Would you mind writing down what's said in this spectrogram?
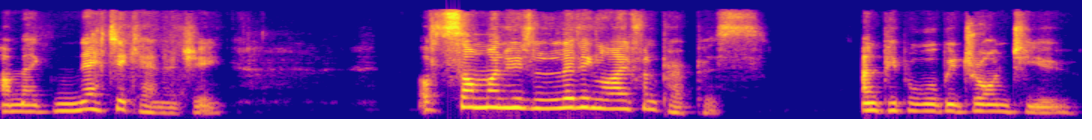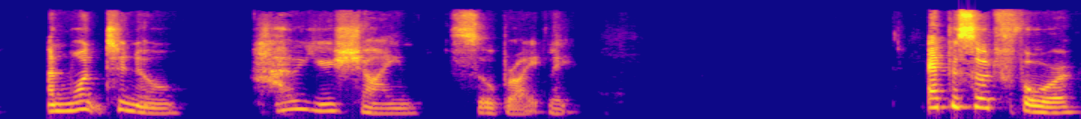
a magnetic energy of someone who's living life on purpose. And people will be drawn to you and want to know how you shine so brightly. Episode four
